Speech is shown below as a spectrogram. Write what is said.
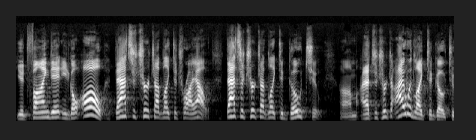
you'd find it and you'd go, oh, that's a church I'd like to try out. That's a church I'd like to go to. Um, that's a church I would like to go to.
